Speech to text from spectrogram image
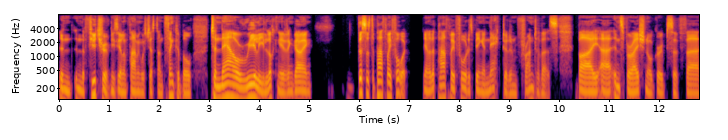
in in the future of New Zealand farming was just unthinkable, to now really looking at it and going, this is the pathway forward. You know, the pathway forward is being enacted in front of us by uh, inspirational groups of uh,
